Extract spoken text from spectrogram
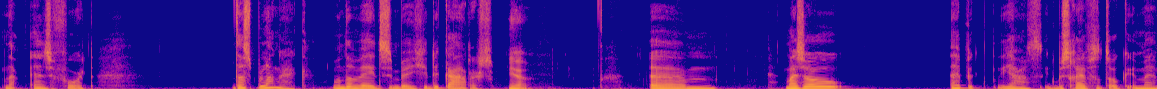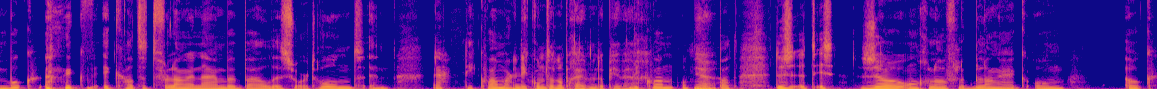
nou, enzovoort. Dat is belangrijk, want dan weten ze een beetje de kaders. ja. Ehm, maar zo heb ik, ja, ik beschrijf dat ook in mijn boek. ik, ik had het verlangen naar een bepaalde soort hond. En ja, die kwam er. En die komt dan op een gegeven moment op je weg. Die kwam op mijn pad. Dus het is zo ongelooflijk belangrijk om ook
